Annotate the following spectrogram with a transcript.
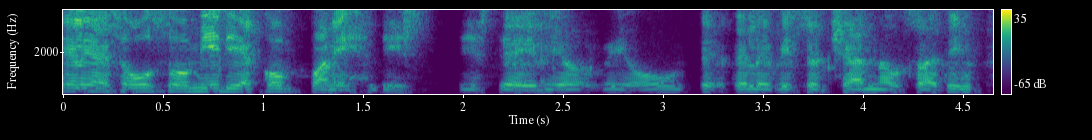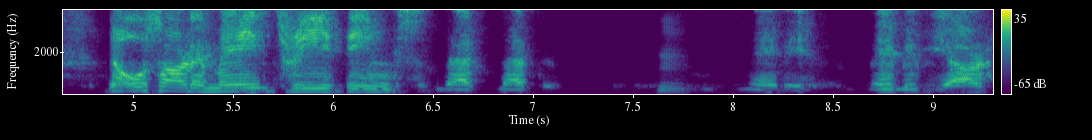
Telia is also a media company this this day. We, we own television channels. So I think those are the main three things that that hmm. Maybe maybe we are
